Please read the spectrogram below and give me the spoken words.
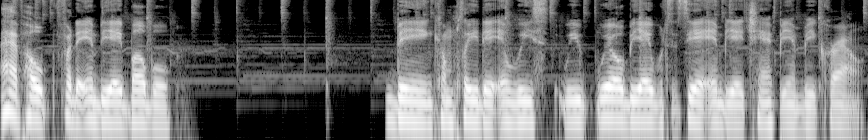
I have hope for the NBA bubble being completed and we we will be able to see an NBA champion be crowned.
